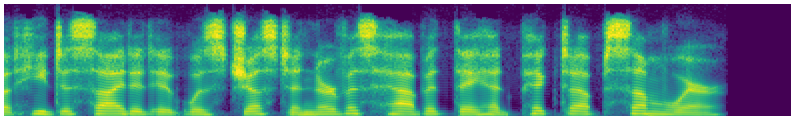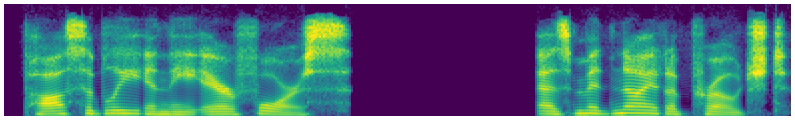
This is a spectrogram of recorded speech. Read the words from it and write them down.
but he decided it was just a nervous habit they had picked up somewhere, possibly in the Air Force. As midnight approached,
